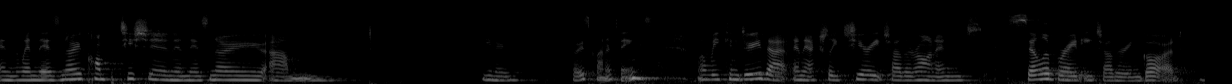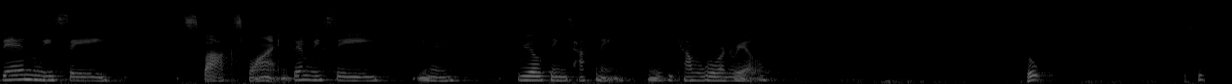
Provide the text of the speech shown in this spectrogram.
And when there's no competition and there's no, um, you know, those kind of things, when we can do that and actually cheer each other on and celebrate each other in God, then we see sparks flying. Then we see, you know, real things happening. We become raw and real. Cool. That's good.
